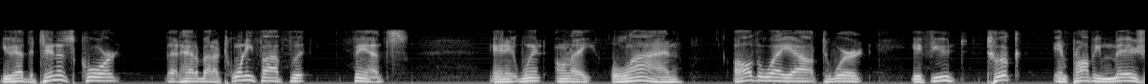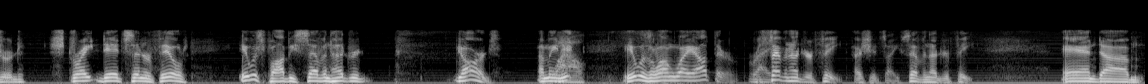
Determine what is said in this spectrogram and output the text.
You had the tennis court that had about a twenty five foot fence, and it went on a line all the way out to where if you took and probably measured straight dead center field, it was probably seven hundred yards. I mean, Wow. it, it was a long way out there. Right. Seven hundred feet, I should say, seven hundred feet. And um,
